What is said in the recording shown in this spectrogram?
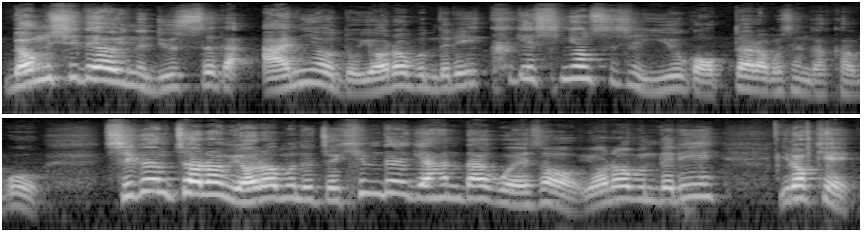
명시되어 있는 뉴스가 아니어도 여러분들이 크게 신경 쓰실 이유가 없다라고 생각하고 지금처럼 여러분들 좀 힘들게 한다고 해서 여러분들이 이렇게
